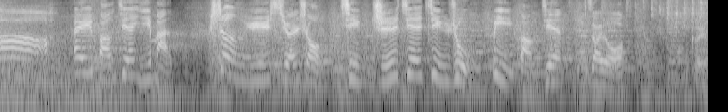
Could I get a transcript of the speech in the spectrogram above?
啊！A 房间已满，剩余选手请直接进入 B 房间。加油！可以了。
